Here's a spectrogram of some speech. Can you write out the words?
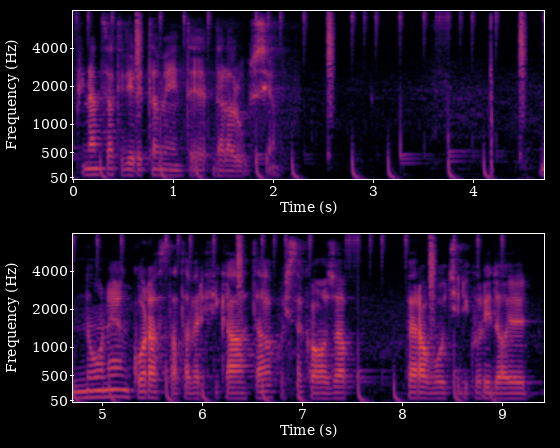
finanziati direttamente dalla Russia. Non è ancora stata verificata questa cosa, però voci di corridoio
